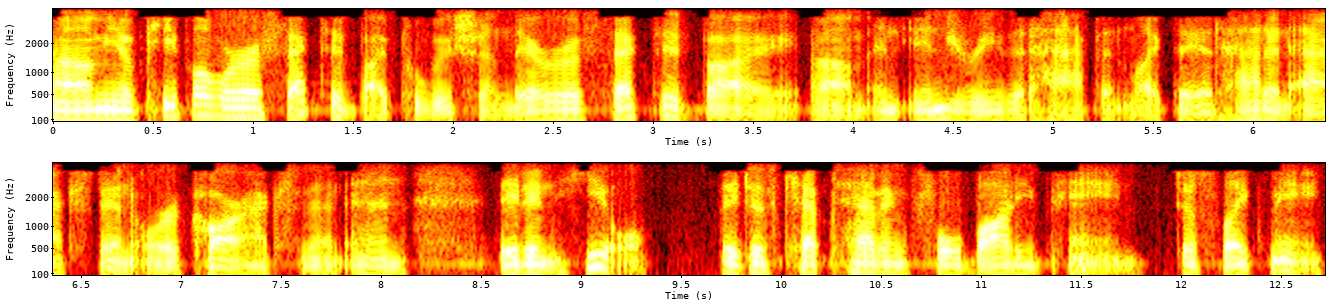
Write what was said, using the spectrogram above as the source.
Um, you know, people were affected by pollution. They were affected by um, an injury that happened, like they had had an accident or a car accident, and they didn't heal. They just kept having full body pain, just like me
